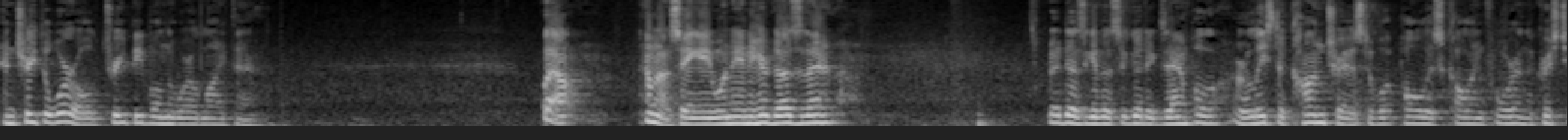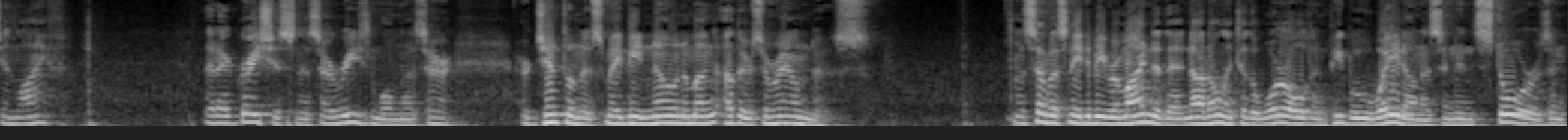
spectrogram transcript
and treat the world, treat people in the world like that. Well, I'm not saying anyone in here does that, but it does give us a good example, or at least a contrast of what Paul is calling for in the Christian life. That our graciousness, our reasonableness, our, our gentleness may be known among others around us. And some of us need to be reminded that not only to the world and people who wait on us and in stores and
